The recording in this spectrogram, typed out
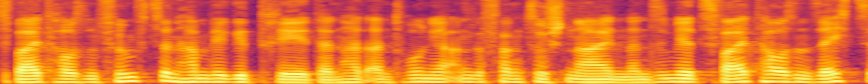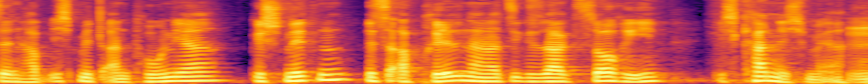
2015 haben wir gedreht, dann hat Antonia angefangen zu schneiden. Dann sind wir 2016, habe ich mit Antonia geschnitten bis April, dann hat sie gesagt, sorry, ich kann nicht mehr.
